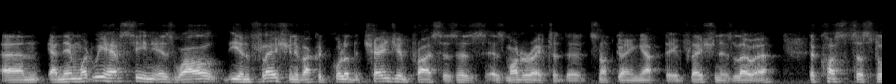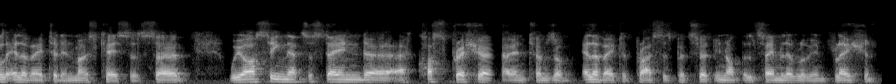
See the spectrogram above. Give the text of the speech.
Um, and then what we have seen is while the inflation, if I could call it the change in prices, has, has moderated, it's not going up, the inflation is lower, the costs are still elevated in most cases. So we are seeing that sustained uh, cost pressure in terms of elevated prices, but certainly not the same level of inflation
